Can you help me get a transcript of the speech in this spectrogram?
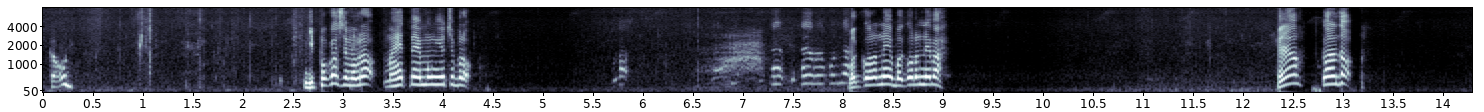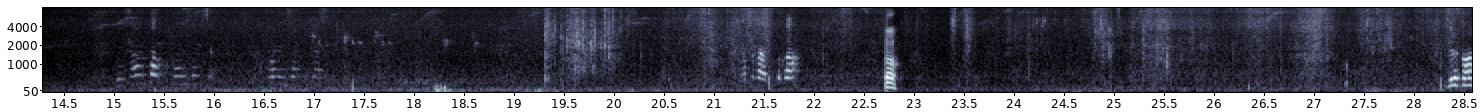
Ikaon. Gipokus mo bro. Mahit na yung YouTube bro. Bago na bago na ba? Kau na to? Oh. Dito ka.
